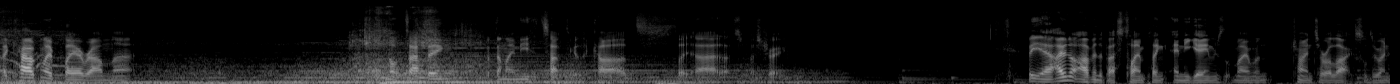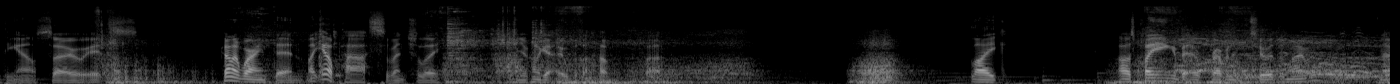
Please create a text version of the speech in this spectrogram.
Like, how can I play around that? Not tapping, but then I need to tap to get the cards. Like, ah, that's frustrating. But yeah, I'm not having the best time playing any games at the moment, trying to relax or do anything else, so it's kind of wearing thin. Like, you'll pass eventually, and you're going to get over that hump, but... Like, I was playing a bit of Revenant 2 at the moment. No,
